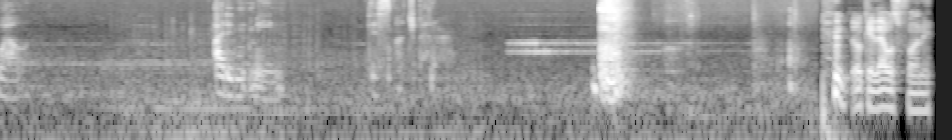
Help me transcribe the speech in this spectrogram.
Well, I didn't mean this much better. okay, that was funny.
